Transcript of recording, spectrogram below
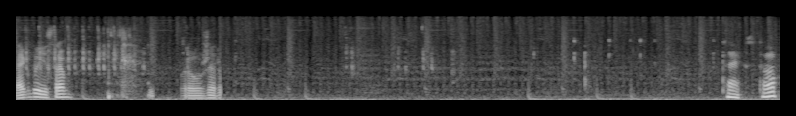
Так быстро. Скоро уже Так, стоп.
